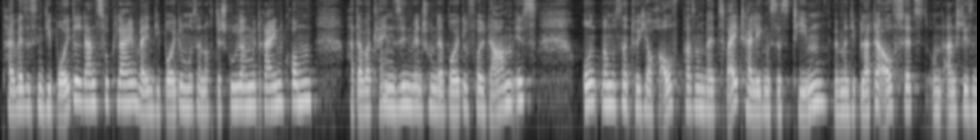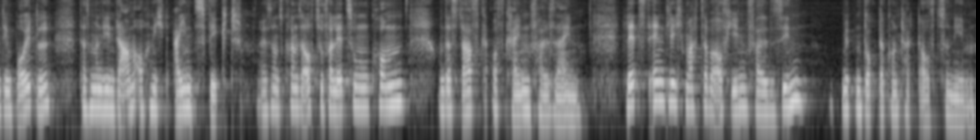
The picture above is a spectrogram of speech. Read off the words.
Teilweise sind die Beutel dann zu klein, weil in die Beutel muss ja noch der Stuhlgang mit reinkommen. Hat aber keinen Sinn, wenn schon der Beutel voll Darm ist. Und man muss natürlich auch aufpassen bei zweiteiligen Systemen, wenn man die Platte aufsetzt und anschließend den Beutel, dass man den Darm auch nicht einzwickt. Weil sonst kann es auch zu Verletzungen kommen und das darf auf keinen Fall sein. Letztendlich macht es aber auf jeden Fall Sinn, mit dem Doktor Kontakt aufzunehmen.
